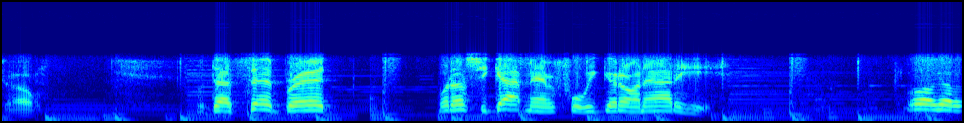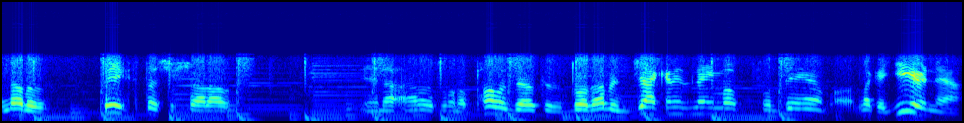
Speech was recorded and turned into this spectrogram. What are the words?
So, with that said, Brad, what else you got, man? Before we get on out of here. Well, I got another big special shout out, and I, I just want to apologize to his brother. I've been jacking his name up for damn uh, like a year now.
